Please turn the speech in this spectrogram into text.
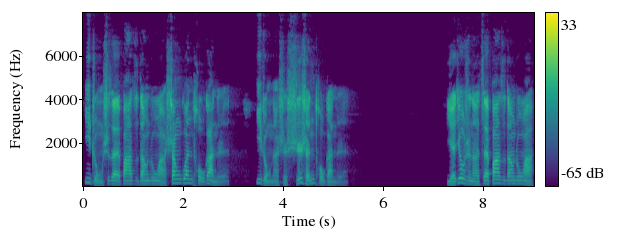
一种是在八字当中啊伤官透干的人，一种呢是食神透干的人。也就是呢，在八字当中啊，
